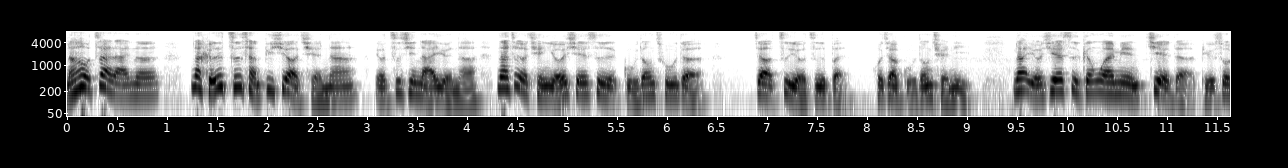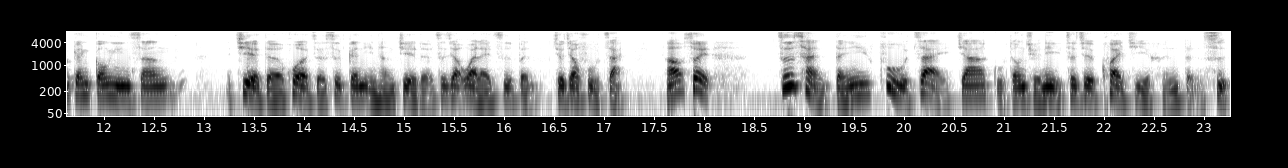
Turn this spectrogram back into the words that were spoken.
然后再来呢，那可是资产必须要钱呐、有资金来源呐、那这个钱有一些是股东出的，叫自有资本或叫股东权益。那有一些是跟外面借的，比如说跟供应商借的，或者是跟银行借的，这叫外来资本，就叫负债。好，所以资产等于负债加股东权益，这就是会计恒等式。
